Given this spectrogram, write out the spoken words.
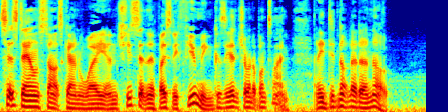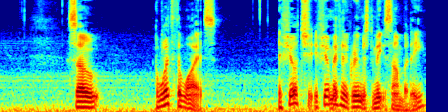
Sits down, starts going away, and she's sitting there basically fuming because he hadn't shown up on time, and he did not let her know. So, a word to the wise: if you're if you're making agreements to meet somebody,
